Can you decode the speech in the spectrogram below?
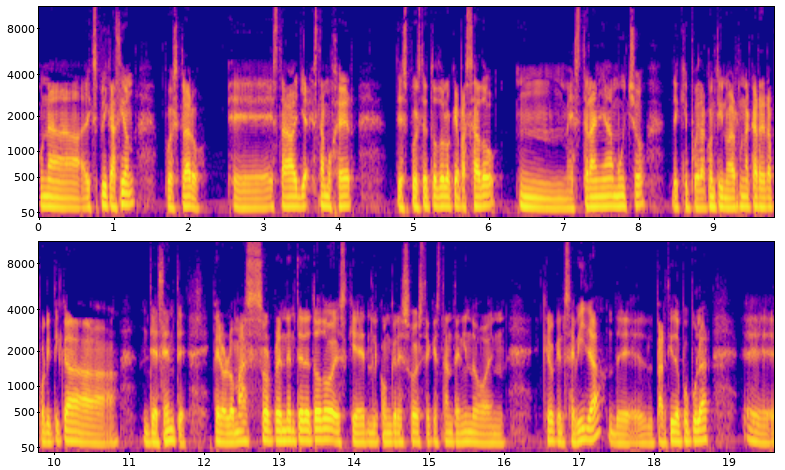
una explicación, pues claro, eh, esta, esta mujer, después de todo lo que ha pasado, Mm, me extraña mucho de que pueda continuar una carrera política decente. Pero lo más sorprendente de todo es que en el Congreso este que están teniendo en creo que en Sevilla del Partido Popular eh,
